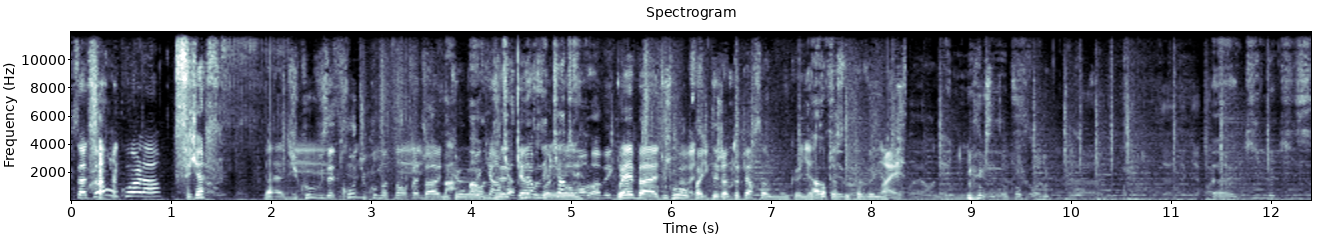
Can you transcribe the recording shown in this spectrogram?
Ça dort ou quoi là Fais gaffe. Bah, du coup, vous êtes trop, du coup, maintenant, en fait. Bah, Bah, que, bah, on vous est êtes quatre, quatre, on est et- quatre, quoi. Ouais, bah, du coup, on fight déjà deux personnes, donc il y a Ah, trois ok, personnes qui peuvent venir. Ouais. Euh, Guil le Kiss.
